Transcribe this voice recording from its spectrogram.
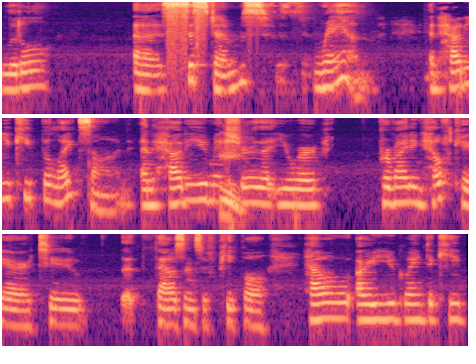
little uh, systems ran. And how do you keep the lights on? And how do you make Mm. sure that you are providing healthcare to the thousands of people? How are you going to keep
